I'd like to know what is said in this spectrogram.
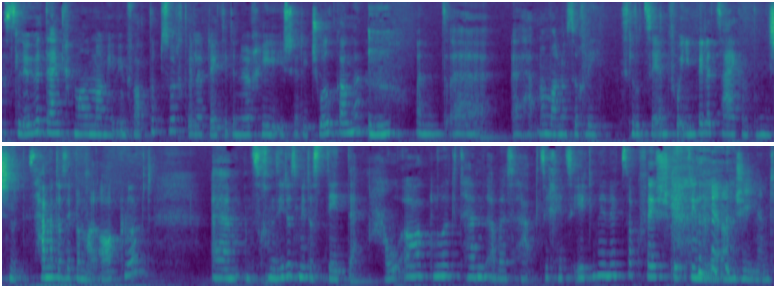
das Löwendenkmal mal mit meinem Vater besucht, weil er dort in der Nähe ist er in die Schule gegangen. Und äh, er hat mir mal noch so ein bisschen das Luzern von ihm zeigen und dann ist, das haben wir das eben mal angeschaut. Ähm, und es kann sein, dass wir das dort auch angeschaut haben, aber es hat sich jetzt irgendwie nicht so gefestigt in mir anscheinend.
